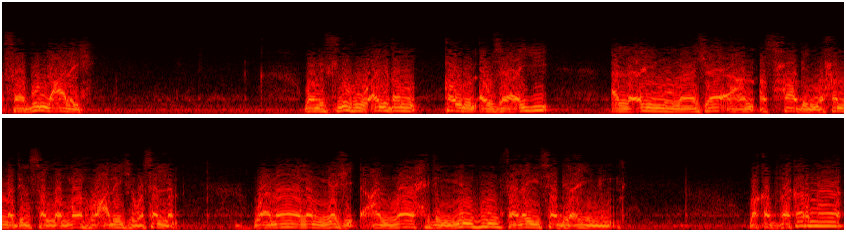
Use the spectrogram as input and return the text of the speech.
فبل عليه. ومثله أيضا قول الأوزاعي العلم ما جاء عن أصحاب محمد صلى الله عليه وسلم وما لم يجئ عن واحد منهم فليس بعلم. وقد ذكرنا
